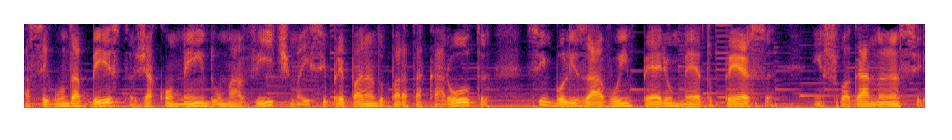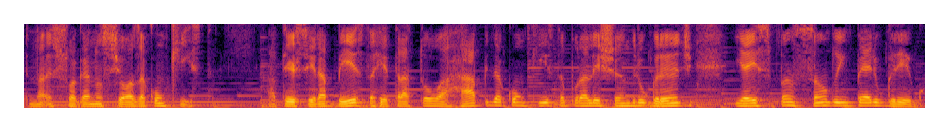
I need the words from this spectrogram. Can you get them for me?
A segunda besta, já comendo uma vítima e se preparando para atacar outra, simbolizava o Império Medo-Persa em sua ganância, em sua gananciosa conquista. A terceira besta retratou a rápida conquista por Alexandre o Grande e a expansão do Império Grego.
